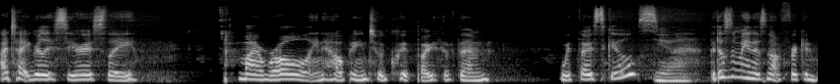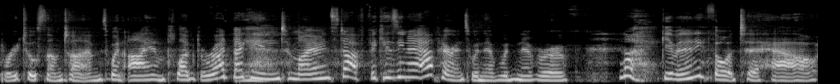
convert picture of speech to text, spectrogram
I take really seriously my role in helping to equip both of them with those skills. Yeah. But doesn't mean it's not freaking brutal sometimes when I am plugged right back Yeah. into my own stuff because you know our parents would never would never have No. given any thought to how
